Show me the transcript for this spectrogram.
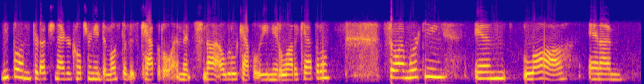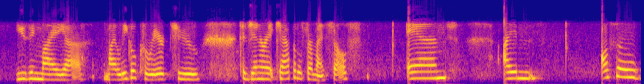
people in production agriculture need the most of is capital, and it's not a little capital. You need a lot of capital. So I'm working in law, and I'm using my uh, my legal career to to generate capital for myself, and I'm also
